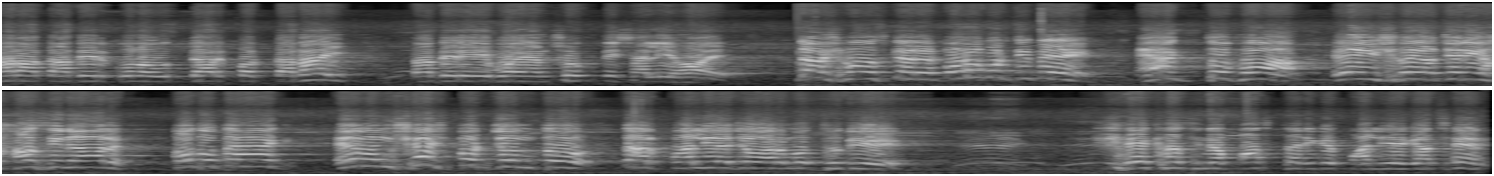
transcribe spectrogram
ছাড়া তাদের কোনো উদ্ধারকর্তা নাই, তাদের এই বয়ান শক্তিশালী হয়। সংস্কারের পরবর্তীতে এক দফা এই স্বৈরাচারী হাসিনার পদত্যাগ এবং শেষ পর্যন্ত তার পালিয়ে যাওয়ার মধ্য দিয়ে। শেখ হাসিনা পাঁচ তারিখে পালিয়ে গেছেন।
